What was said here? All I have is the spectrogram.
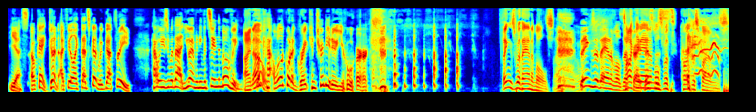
Yes. Okay. Good. I feel like that's good. We've got three. How easy with that? You haven't even seen the movie. I know. Look, how, well, look what a great contributor you were. Things with animals. I don't know. Things with animals. Talking right. Animals was, with cordless phones.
